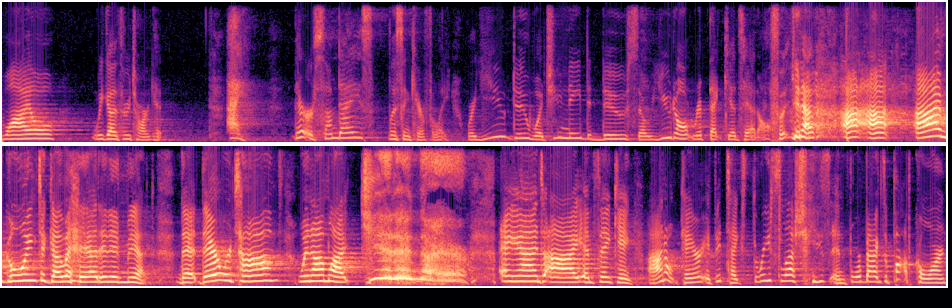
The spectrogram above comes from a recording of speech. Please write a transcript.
while we go through Target. Hey, there are some days, listen carefully, where you do what you need to do so you don't rip that kid's head off. You know, I, I, I'm going to go ahead and admit that there were times when I'm like, get in there. And I am thinking, I don't care if it takes three slushies and four bags of popcorn,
